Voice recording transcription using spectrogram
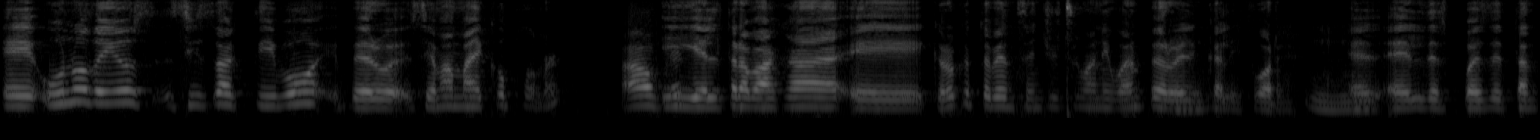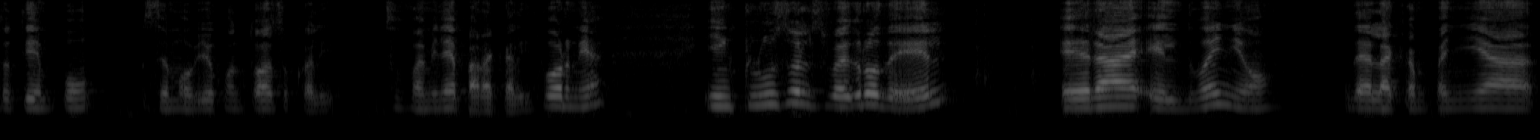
eh, uno de ellos sí está activo, pero se llama Michael Plummer. Ah, y él trabaja, eh, creo que todavía en Century 21, pero en California. él, después de tanto tiempo se movió con toda su, su, familia para California. Incluso el suegro de él era el dueño de la compañía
